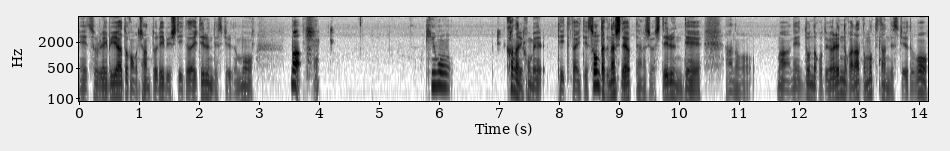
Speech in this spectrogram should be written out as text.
えー、そのレビュアーとかもちゃんとレビューしていただいてるんですけれども、まあ、基本、かなり褒めていただいて、忖度なしだよって話はしてるんで、あの、まあね、どんなこと言われるのかなと思ってたんですけれども、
